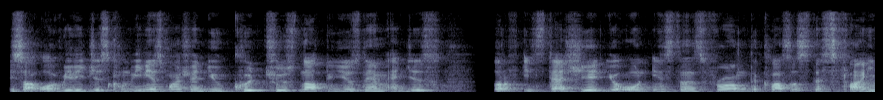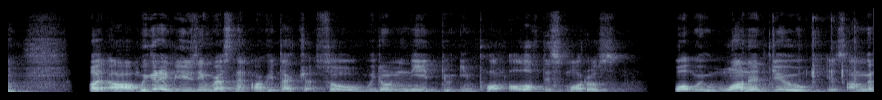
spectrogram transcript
These are all really just convenience functions. You could choose not to use them and just sort of instantiate your own instance from the classes, that's fine. But uh, we're going to be using ResNet architecture, so we don't need to import all of these models what we want to do is I'm going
